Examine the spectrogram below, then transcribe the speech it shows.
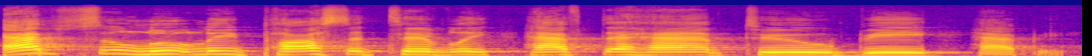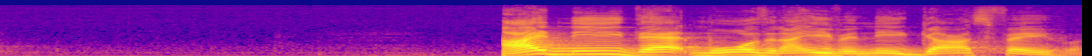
absolutely, positively have to have to be happy. I need that more than I even need God's favor.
